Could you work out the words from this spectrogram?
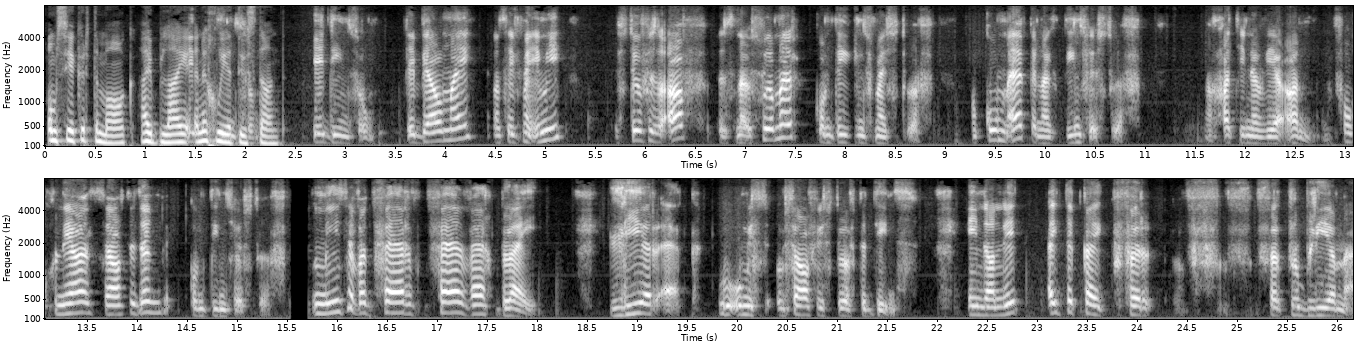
om seker te maak hy bly in 'n goeie toestand? Ek dien hom. Jy bel my, dan sê vir my Emmy, stoof is af, is nou somer, kom diens my stoof. Dan kom ek en ek dien jou stoof. Dan gaan jy nou weer aan. Volgende jaar selfde ding, kom diens jou stoof. mense wat ver ver weg bly, leer ek hoe om homself die stoof te diens en dan net uit te kyk vir vir probleme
